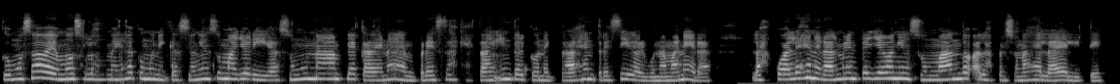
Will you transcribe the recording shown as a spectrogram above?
como sabemos, los medios de comunicación en su mayoría son una amplia cadena de empresas que están interconectadas entre sí de alguna manera, las cuales generalmente llevan en su mando a las personas de la élite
